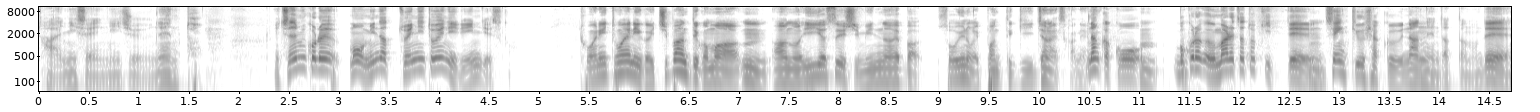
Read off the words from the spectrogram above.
はい2020年と。ちなみにこれもうみんな2020でいいんですか？2020が一番っていうかまあ、うん、あの、言いやすいし、みんなやっぱそういうのが一般的じゃないですかね。なんかこう、僕らが生まれた時って、1900何年だったので、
